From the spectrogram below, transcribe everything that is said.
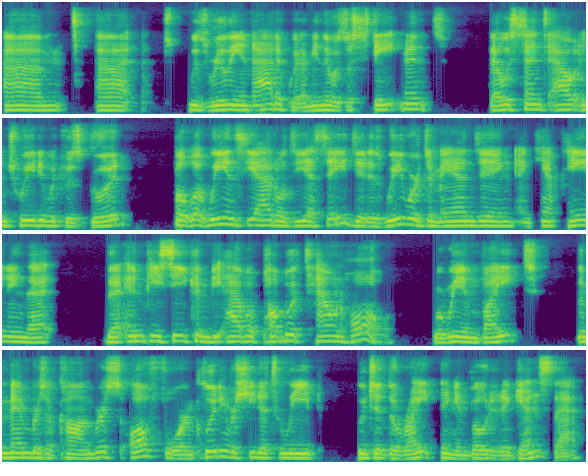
um, uh, was really inadequate. I mean, there was a statement that was sent out and tweeted, which was good. But what we in Seattle DSA did is we were demanding and campaigning that the NPC can be have a public town hall where we invite the members of Congress, all four, including Rashida Tlaib, who did the right thing and voted against that,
